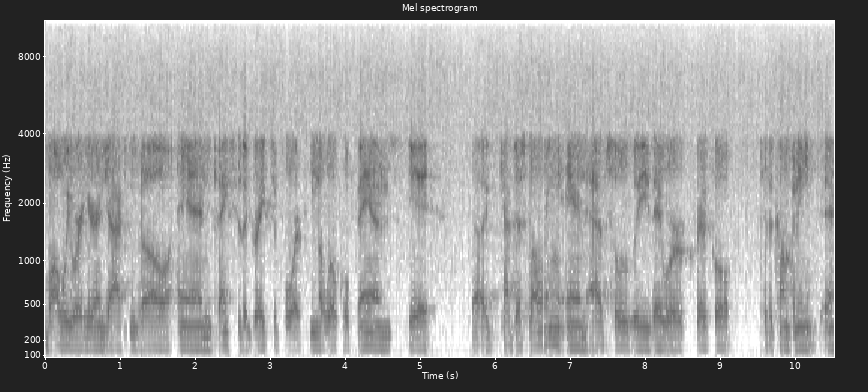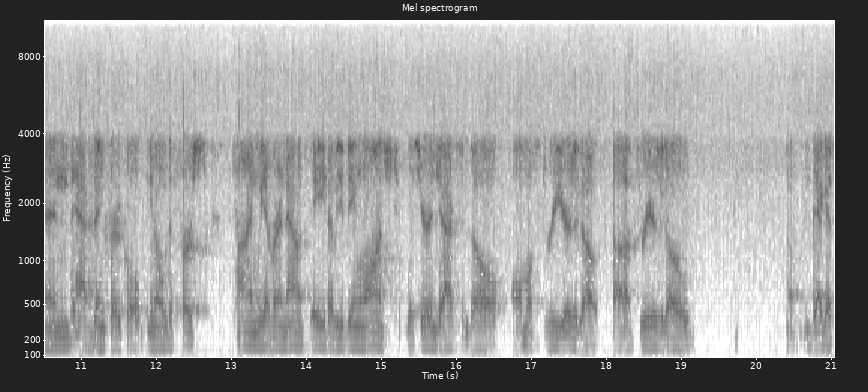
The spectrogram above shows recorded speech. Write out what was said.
while we were here in Jacksonville, and thanks to the great support from the local fans, it uh, kept us going. And absolutely, they were critical to the company and have been critical. You know, the first time we ever announced AEW being launched was here in Jacksonville almost three years ago. Uh, three years ago, I guess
